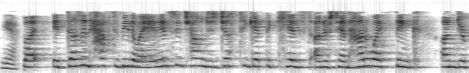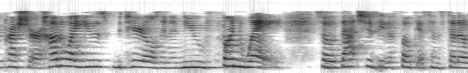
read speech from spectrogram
Yeah. But it doesn't have to be the way. An instant challenge is just to get the kids to understand how do I think under pressure? How do I use materials in a new, fun way? So that should be the focus instead of,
